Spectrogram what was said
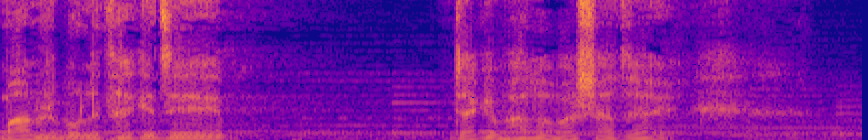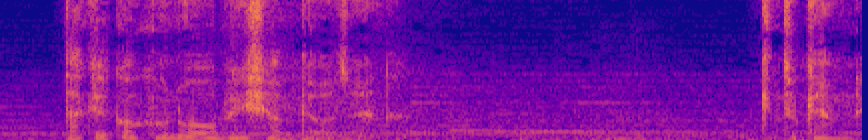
মানুষ বলে থাকে যে, যাকে ভালোবাসা যায়, তাকে কখনো অভিশাপ দেওয়া যায় না। কিন্তু কেমনে?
